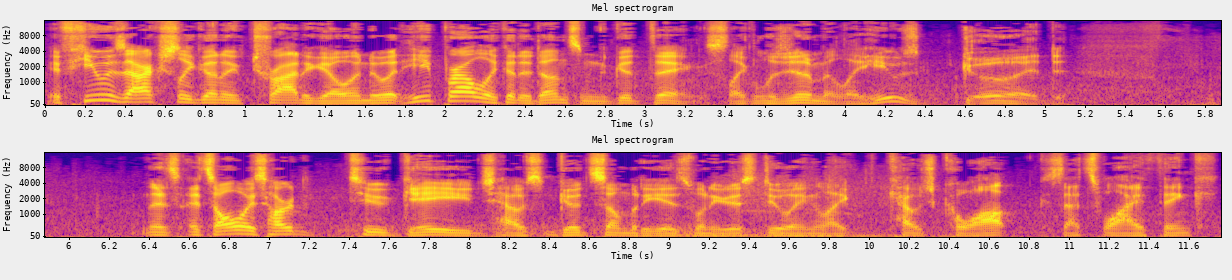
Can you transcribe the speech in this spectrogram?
if he was actually going to try to go into it, he probably could have done some good things. Like, legitimately. He was good. It's, it's always hard to gauge how good somebody is when you're just doing like couch co-op because that's why I think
